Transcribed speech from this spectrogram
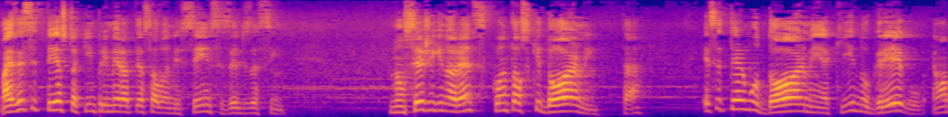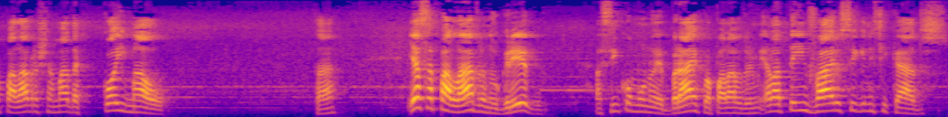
Mas esse texto aqui em 1 Tessalonicenses, ele diz assim: Não sejam ignorantes quanto aos que dormem. Tá? Esse termo dormem aqui no grego é uma palavra chamada koimal. Tá? E essa palavra no grego, assim como no hebraico a palavra dormir, ela tem vários significados.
